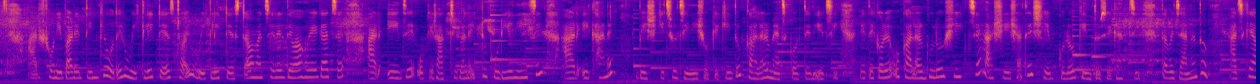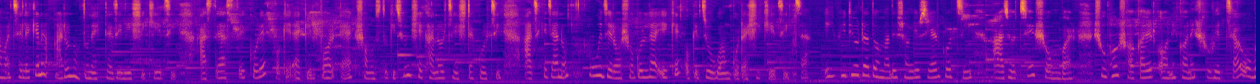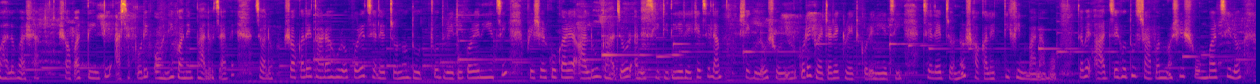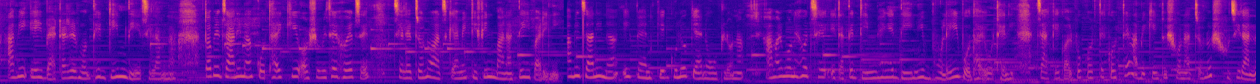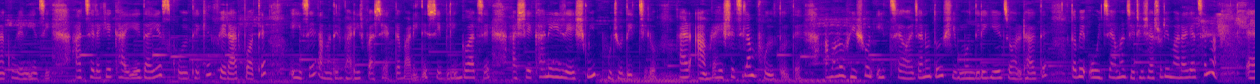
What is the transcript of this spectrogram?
আর শনিবারের দিনকে ওদের উইকলি টেস্ট হয়। উইকলি টেস্টটাও আমার ছেলের দেওয়া হয়ে গেছে। আর এই যে ওকে রাত্রিবেলা একটু পরিয়ে নিয়েছি, আর এখানে বেশ কিছু জিনিস ওকে কিন্তু কালার ম্যাচ করতে দিয়েছি। এতে করে ও কালারগুলোও শিখছে, আর সেই সাথে শেপগুলোও কিন্তু শেখাচ্ছি। তবে জানো তো, আজকে আমার ছেলেকে না আরও নতুন একটা জিনিস শিখিয়েছি। আস্তে আস্তে করে ওকে একের পর এক সমস্ত কিছুই শেখানোর চেষ্টা করছি। আজকে জানো, ওই যে রসগোল্লা এঁকে ওকে চৌ অঙ্কটা শিখিয়েছি আচ্ছা এই ভিডিওটা তোমাদের সঙ্গে শেয়ার করছি। আজ হচ্ছে সোমবার। শুভ সকালের অনেক অনেক শুভেচ্ছা ও ভালোবাসা। সবার দিনটি আশা করি অনেক অনেক ভালো যাবে। চলো, সকালে তাড়াহুড়ো করে ছেলের জন্য দুধ টুধ রেডি করে নিয়েছি। প্রেশার কুকারে আলু, গাজর আমি সিটি দিয়ে রেখেছিলাম। সেগুলোও সুন্দর করে গ্রেটারে গ্রেট করে নিয়েছি। ছেলের জন্য সকালের টিফিন বানাবো। তবে আজ যেহেতু শ্রাবণ মাসের সোমবার ছিল, আমি এই ব্যাটারের মধ্যে ডিম দিয়েছিলাম না। তবে জানি না কোথায় কি অসুবিধে হয়েছে, ছেলের জন্য আজকে আমি টিফিন বানাতেই পারিনি। আমি জানি না এই প্যানকেকগুলো কেন উঠল না। আমার মনে হচ্ছে এটাতে ডিম ভেঙে দিইনি বলেই বোধহয় ওঠেনি। যাকে গল্প করতে করতে আমি কিন্তু শোনার জন্য সুজি রান্না করে নিয়েছি। আর ছেলেকে খাইয়ে দাইয়ে স্কুল থেকে ফেরার পথে এই যে আমাদের বাড়ির পাশে একটা বাড়িতে শিবলিঙ্গ আছে আর সেখানে এই রেশমি পুজো দিচ্ছিল। আর আমরা এসেছিলাম ফুল তুলতে। আমারও ভীষণ ইচ্ছে হয় জানো তো শিব মন্দিরে গিয়ে জল ঢালতে। তবে ওই যে আমার জেঠি শাশুড়ি মারা গেছে না,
